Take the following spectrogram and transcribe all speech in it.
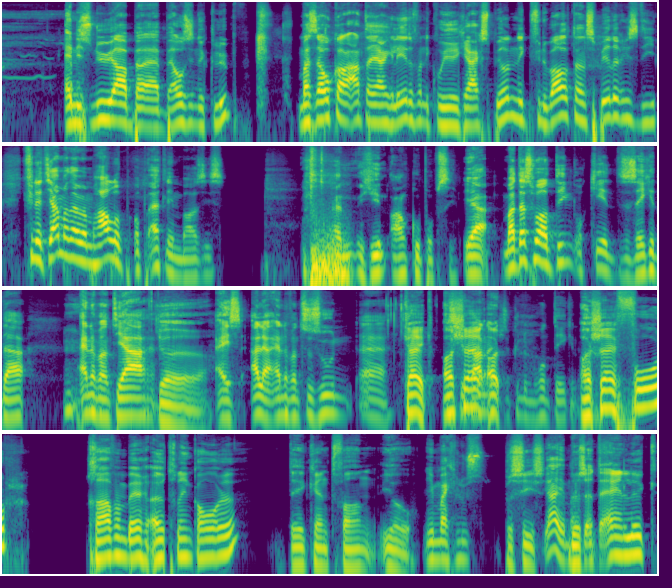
en is nu ja, bij, bij ons in de club. Maar zei ook al een aantal jaar geleden van ik wil hier graag spelen. En ik vind wel dat hij een speler is die... Ik vind het jammer dat we hem halen op, op uitleenbasis. En geen aankoopoptie. Ja, maar dat is wel het ding. Oké, ze zeggen dat. Einde van het jaar. Ja, ja, ja. Hij is... Allee, einde van het seizoen. Eh, Kijk, als jij, gedaan hebt, als, ze kunnen hem gewoon tekenen. als jij voor Gravenberg uitgeleend kan worden, betekent van, yo, Je mag loes. precies. Ja, je mag dus uiteindelijk,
